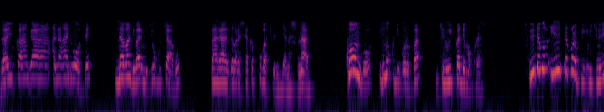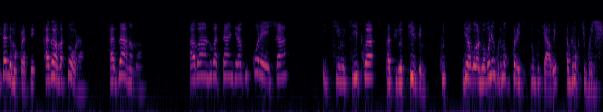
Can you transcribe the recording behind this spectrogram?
za yuka ahangaha n'ahandi hose n'abandi bari mu gihugu cyabo baraza barashaka kubaka ibintu bya nasiyonari kongo irimo kudivoropa ikintu witwa demokarasi iyo udevoropinga ikintu bita demokarasi hazaba amatora azahama abantu batangira gukoresha ikintu cyitwa patriotism kugira ngo abantu babone ngo urimo gukorera igihugu cyawe ntabwo urimo kukigurisha.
